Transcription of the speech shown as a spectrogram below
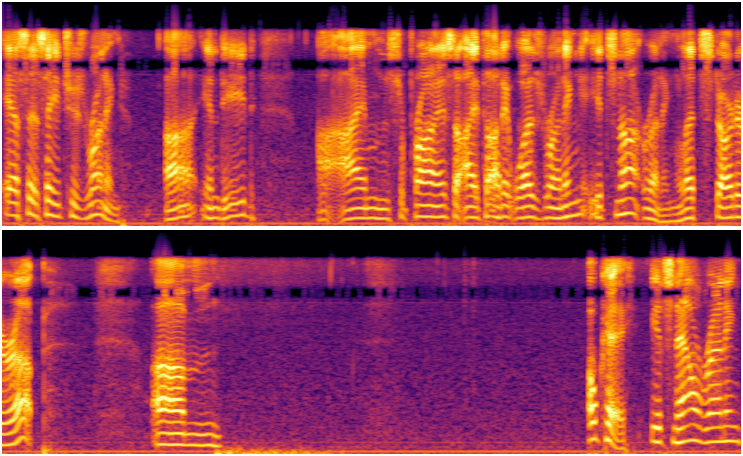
SSH is running. Uh, indeed, I'm surprised. I thought it was running. It's not running. Let's start her up. Um, okay, it's now running.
